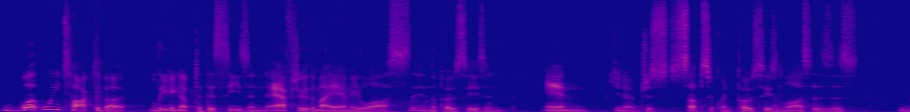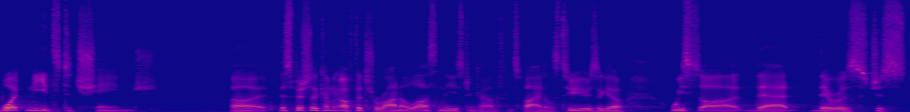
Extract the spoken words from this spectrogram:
what we talked about leading up to this season, after the Miami loss in the postseason, and you know just subsequent postseason losses, is what needs to change. Uh, especially coming off the Toronto loss in the Eastern Conference Finals two years ago, we saw that there was just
